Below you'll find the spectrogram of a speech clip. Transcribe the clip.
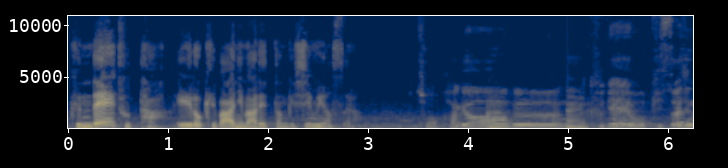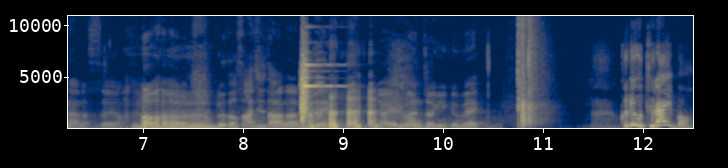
근데 좋다. 이렇게 많이 말했던 게 심이었어요. 그렇죠 가격은 네. 크게 뭐 비싸진 않았어요 음. 그래도 싸지도 않았는데 그냥 일반적인 금액 그리고 드라이버.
